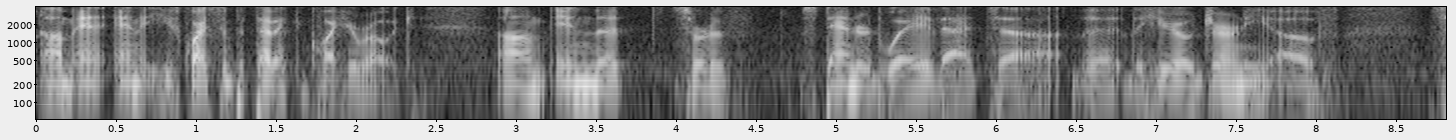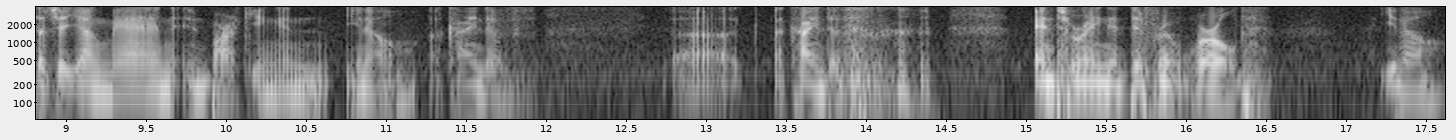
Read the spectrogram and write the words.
Um, and and he's quite sympathetic and quite heroic. Um, in the sort of standard way that uh, the the hero journey of such a young man embarking in you know a kind of uh, a kind of entering a different world, you know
